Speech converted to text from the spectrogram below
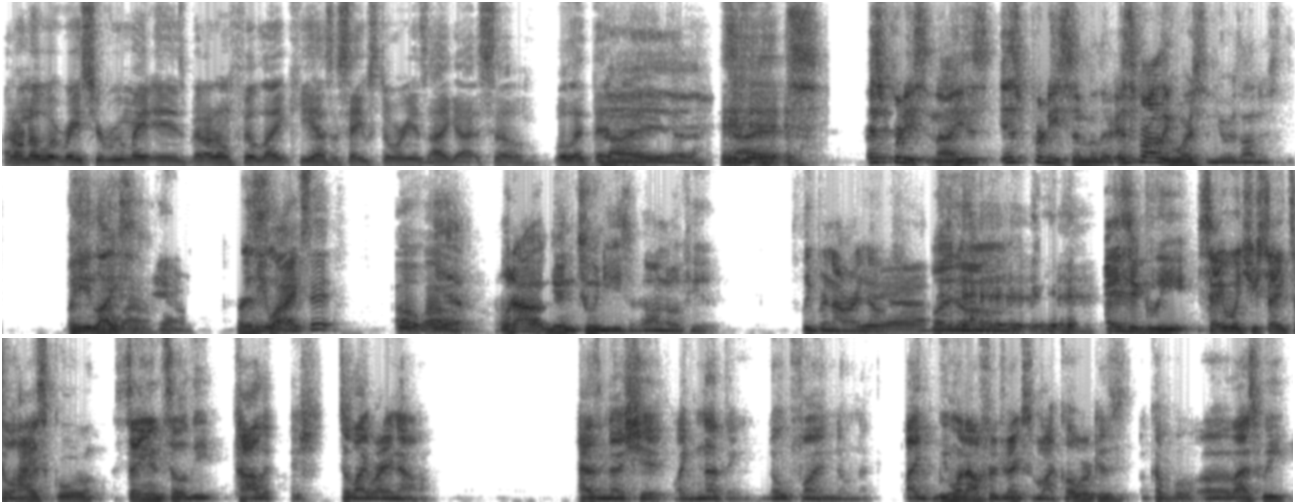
I don't know what race your roommate is, but I don't feel like he has the same story as I got. So we'll let that. Nah, be. yeah, it's, it's pretty. Nah, he's it's pretty similar. It's probably worse than yours, honestly. But he likes wow. it. Damn. He like- likes it. Oh wow. Yeah. Without getting too into details, I don't know if you're sleeping now right now. Yeah. But um, basically, say what you say till high school, say until the college, till like right now. Hasn't done shit, like nothing, no fun, no nothing. Like we went out for drinks with my coworkers a couple uh last week.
